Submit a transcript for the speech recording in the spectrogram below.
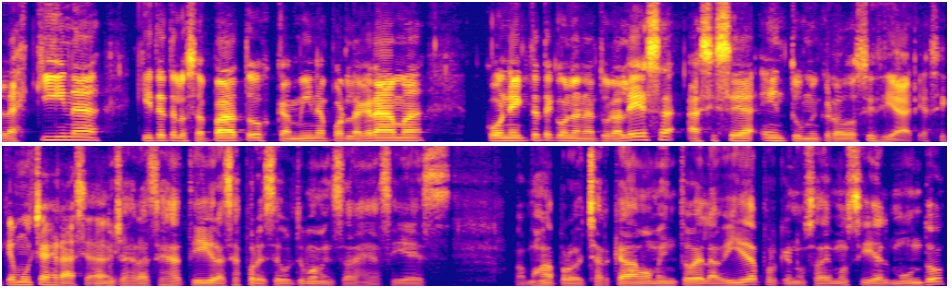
la esquina, quítate los zapatos, camina por la grama, conéctate con la naturaleza, así sea en tu microdosis diaria. Así que muchas gracias. muchas gracias a ti, gracias por ese último mensaje. Así es. Vamos a aprovechar cada momento de la vida porque no sabemos si el mundo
